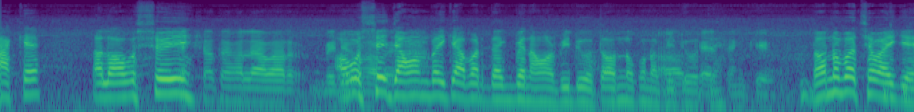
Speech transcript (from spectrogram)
থাকে তাহলে অবশ্যই হলে আবার অবশ্যই। জামান ভাইকে আবার দেখবেন আমার ভিডিওতে অন্য কোনো ভিডিওতে. ধন্যবাদ সবাইকে।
